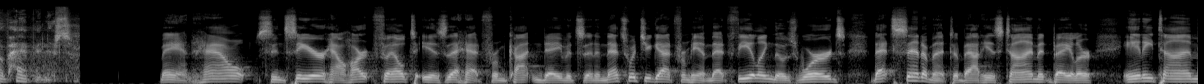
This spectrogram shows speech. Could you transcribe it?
of happiness. Man, how sincere, how heartfelt is that from Cotton Davidson? And that's what you got from him that feeling, those words, that sentiment about his time at Baylor, anytime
